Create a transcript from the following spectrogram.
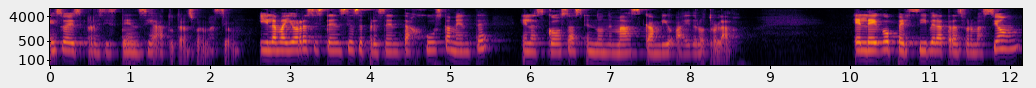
Eso es resistencia a tu transformación. Y la mayor resistencia se presenta justamente en las cosas en donde más cambio hay del otro lado. El ego percibe la transformación,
